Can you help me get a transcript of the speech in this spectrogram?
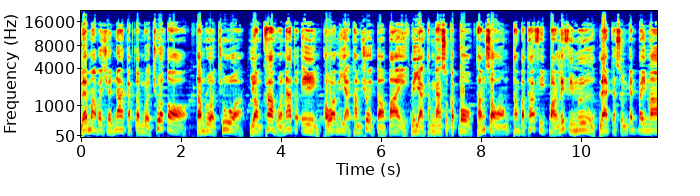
และมาเผชิญหน้ากับตำรวจชั่วต่อ ตำรวจชั่วยอมฆ่าหัวหน้าตัวเอง เพราะว่าไม่อยากทำชั่วอีกต่อไป ไม่อยากทำงานสกปรกทั้งสองทั้งปะทะฝีปากและฝีมือ และกระสุนกันไปมา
